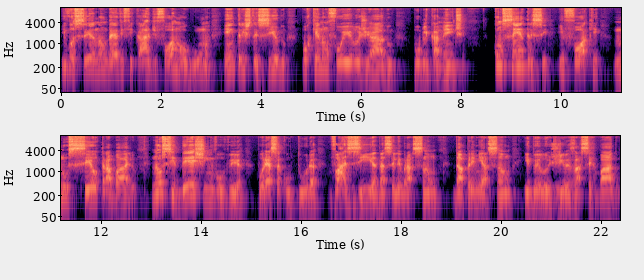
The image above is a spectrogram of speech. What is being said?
e você não deve ficar de forma alguma entristecido porque não foi elogiado publicamente. Concentre-se e foque no seu trabalho. Não se deixe envolver por essa cultura vazia da celebração, da premiação e do elogio exacerbado,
